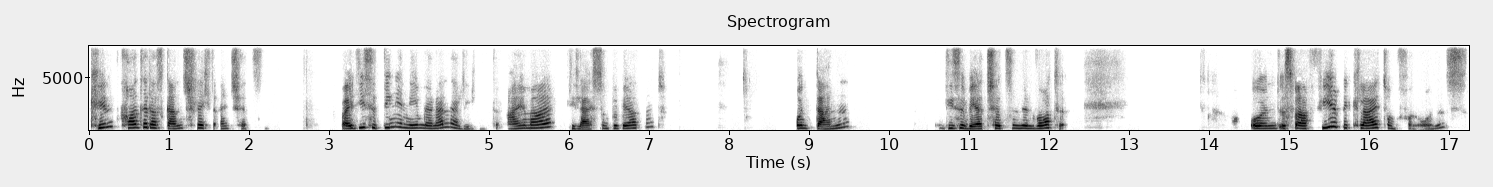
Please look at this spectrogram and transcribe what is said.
Kind konnte das ganz schlecht einschätzen, weil diese Dinge nebeneinander liegen. Einmal die Leistung bewertend und dann diese wertschätzenden Worte. Und es war viel Begleitung von uns,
